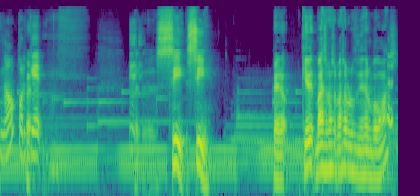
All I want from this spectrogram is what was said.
¿No? Porque Eh, Sí, sí. Pero, ¿quieres- vas, vas, vas a profundizar un poco más?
